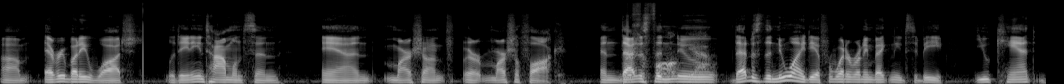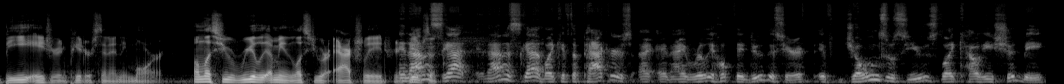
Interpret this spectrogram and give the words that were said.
um, everybody watched LaDainian Tomlinson and Marshawn or Marshall Faulk, and that Marshall is the Faulk, new yeah. that is the new idea for what a running back needs to be. You can't be Adrian Peterson anymore unless you really, I mean, unless you are actually Adrian And Peterson. honest God, and honest God, like if the Packers, I, and I really hope they do this year, if, if Jones was used like how he should be,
